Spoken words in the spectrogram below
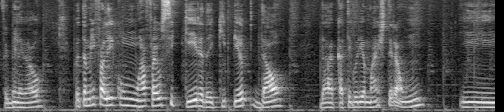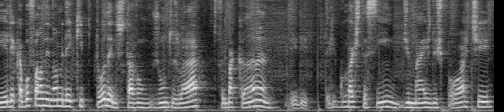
Foi bem legal. Eu também falei com o Rafael Siqueira, da equipe Up Down, da categoria Master A1. E ele acabou falando em nome da equipe toda, eles estavam juntos lá. Foi bacana. Ele ele gosta assim demais do esporte.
